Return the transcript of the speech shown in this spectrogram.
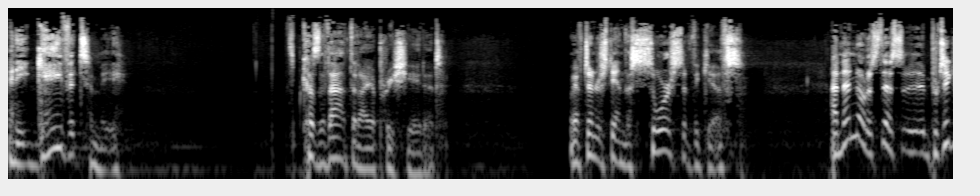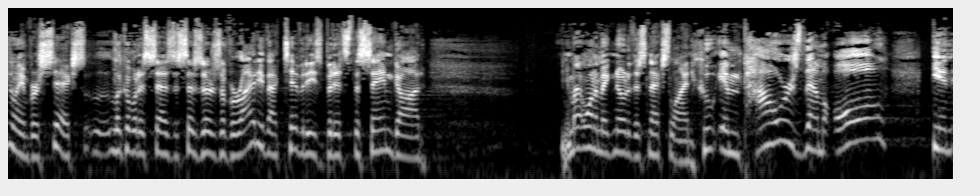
and He gave it to me, it's because of that that I appreciate it. We have to understand the source of the gifts. And then notice this, uh, particularly in verse 6, look at what it says. It says there's a variety of activities, but it's the same God. You might want to make note of this next line who empowers them all in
